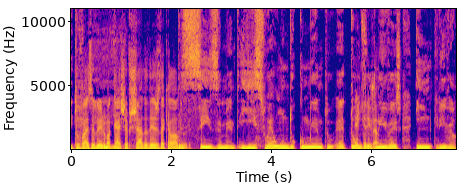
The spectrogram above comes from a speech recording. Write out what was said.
e tu vais abrir e, uma caixa fechada desde aquela altura. Precisamente. E isso é um documento a todos é os níveis incrível.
